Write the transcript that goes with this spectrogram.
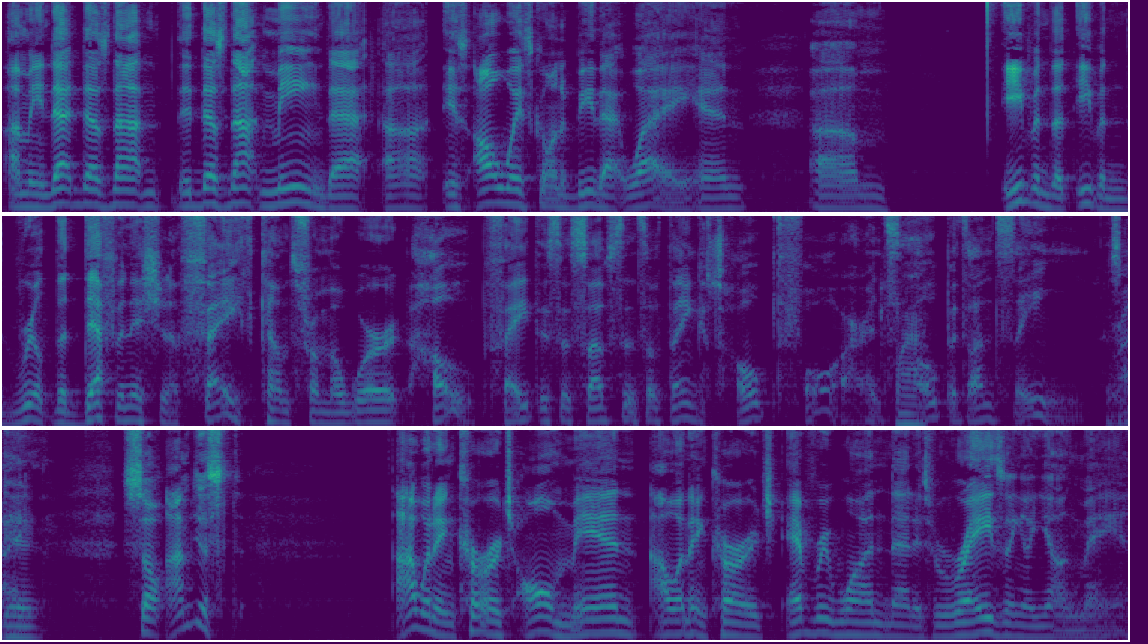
I mean, that does not it does not mean that uh, it's always going to be that way. And um, even the even real the definition of faith comes from a word hope. Faith is the substance of things hoped for, and hope is unseen. right? good. So I'm just I would encourage all men. I would encourage everyone that is raising a young man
